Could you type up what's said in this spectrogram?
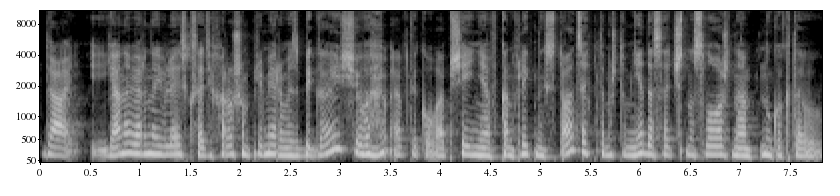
Да, я, наверное, являюсь, кстати, хорошим примером избегающего такого общения в конфликтных ситуациях, потому что мне достаточно сложно, ну, как-то,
